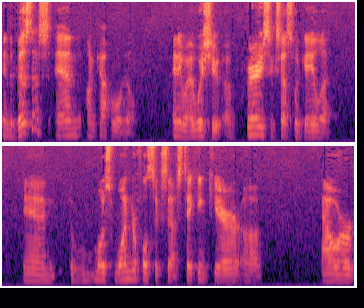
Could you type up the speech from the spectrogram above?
in the business and on Capitol Hill. Anyway, I wish you a very successful gala and the most wonderful success taking care of our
